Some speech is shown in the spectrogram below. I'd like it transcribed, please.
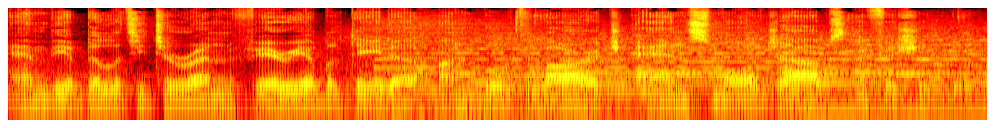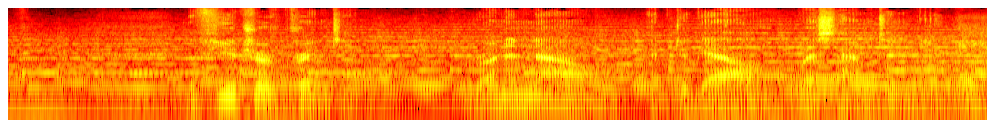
and the ability to run variable data on both large and small jobs efficiently. The future of printing, running now at Duggal, West Hampton Beach.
